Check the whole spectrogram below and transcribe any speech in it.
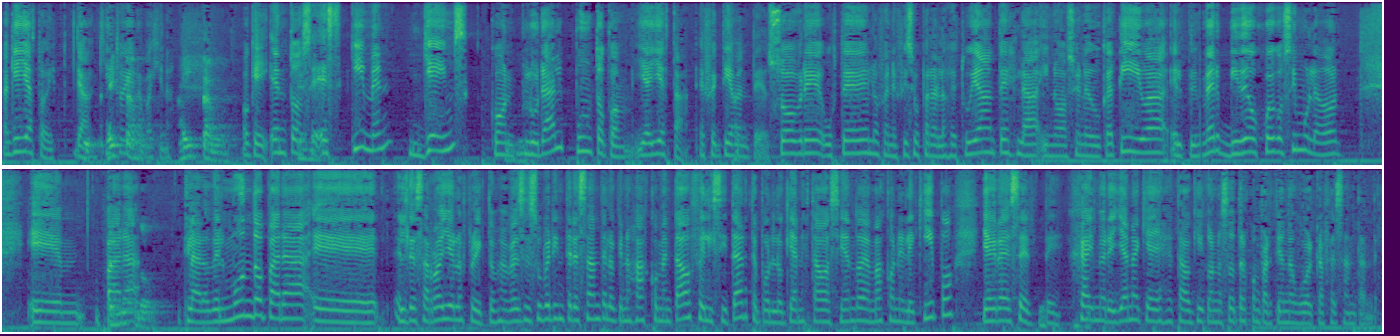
Aquí ya estoy. Ya, aquí estoy en la página. Ahí estamos. Ok, entonces es Kimen Games con plural.com y ahí está, efectivamente, sobre ustedes, los beneficios para los estudiantes, la innovación educativa, el primer videojuego simulador eh, para... Claro, del mundo para eh, el desarrollo de los proyectos. Me parece súper interesante lo que nos has comentado. Felicitarte por lo que han estado haciendo además con el equipo y agradecerte, Jaime Orellana, que hayas estado aquí con nosotros compartiendo en World Café Santander.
